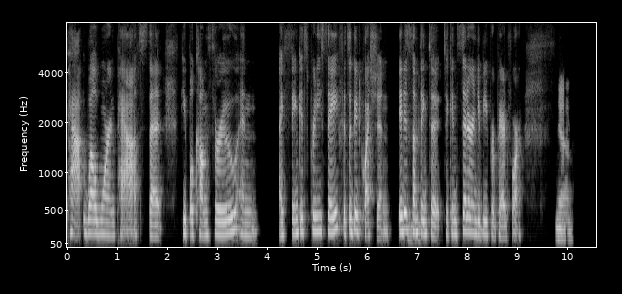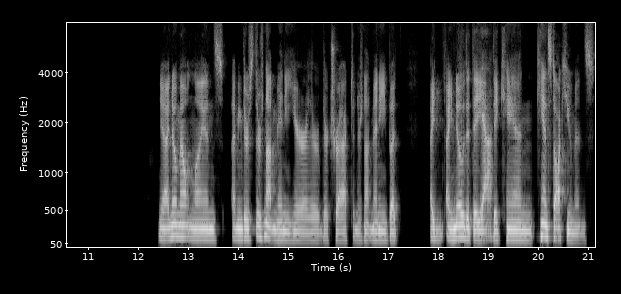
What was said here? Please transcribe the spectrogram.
path, well worn paths that people come through. And I think it's pretty safe. It's a good question. It is mm-hmm. something to to consider and to be prepared for. Yeah. Yeah, I know mountain lions. I mean, there's there's not many here. They're they're tracked, and there's not many, but I I know that they yeah. they can can stalk humans.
